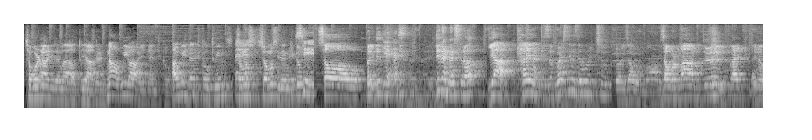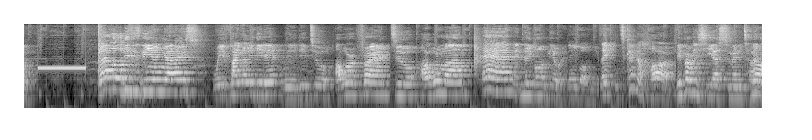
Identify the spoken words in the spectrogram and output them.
So we're Well, not identical well, twins yeah. then. No, we are identical. Are we identical twins? Eh, somos somos idénticos. sí. So, but did, Yes. did, did I mess it up? Yeah, kinda. Cause the questions there were two. Bro, it's our mom. It's our mom, dude. Like you know. Well, this is the end, guys. We finally did it. We did to our friend, to our mom, and and they both knew it. They both knew. Like it's kind of hard. They probably see us too many times. No,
